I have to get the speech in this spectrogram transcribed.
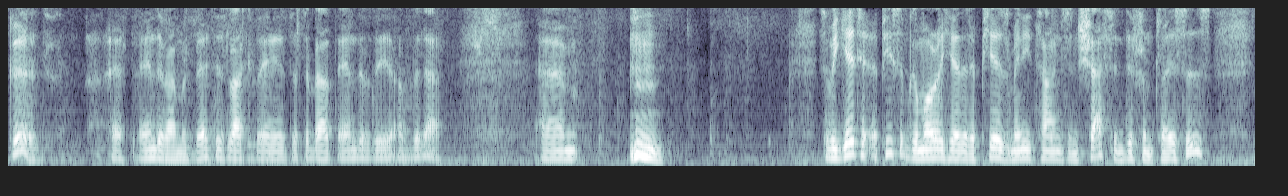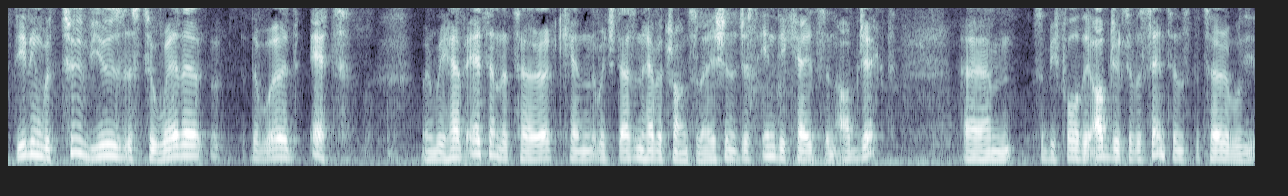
Good. At the end of Amud Bet is like the, just about the end of the of the daf. Um, so we get a piece of Gemara here that appears many times in Shas in different places, dealing with two views as to whether the word et, when we have et in the Torah, can which doesn't have a translation, it just indicates an object. Um, so before the object of a sentence, the Torah will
